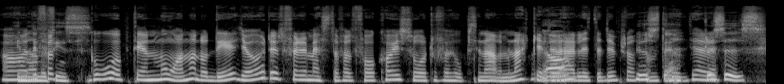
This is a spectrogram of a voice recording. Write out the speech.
Ja, innan det det får finns- gå upp till en månad och det gör det för det mesta för att folk har ju svårt att få ihop sina almanackor. Ja, det här lite du pratade om tidigare. precis.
